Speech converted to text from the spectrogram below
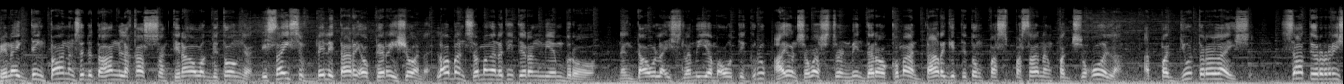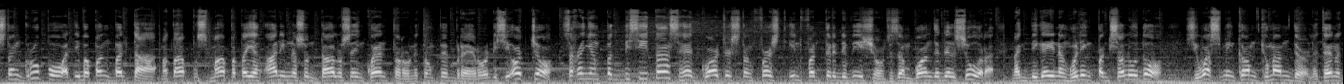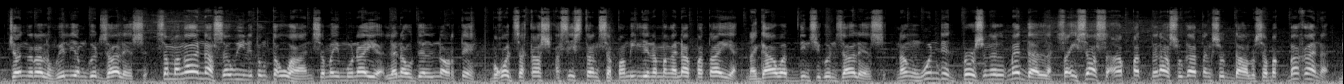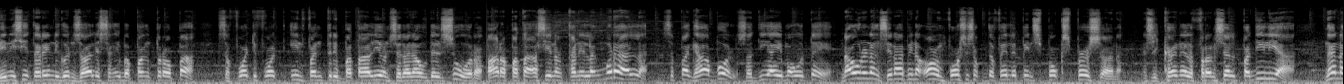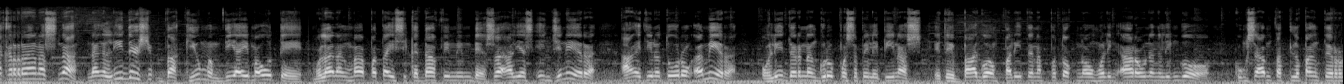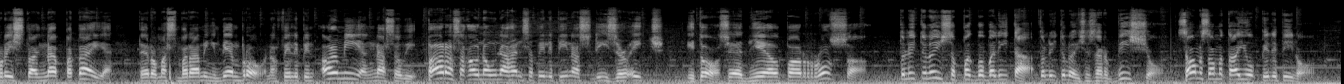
Pinaigting pa ng sandatahang lakas ang tinawag nitong decisive military operation laban sa mga natitirang miyembro ng Dawla Islamiyah Maute Group. Ayon sa Western Mindanao Command, target itong paspasan ng pagsukol at pag-neutralize sa teroristang grupo at iba pang banta matapos mapatay ang anim na sundalo sa enkwentro nitong Pebrero 18. Sa kanyang pagbisita sa headquarters ng 1st Infantry Division sa Zamboanga del Sur, nagbigay ng huling pagsaludo si Wasmingcom Commander Lieutenant General William Gonzales sa mga nasawi nitong tauhan sa Maymunay, Lanao del Norte. Bukod sa cash assistance sa pamilya ng mga napatay, nagawad din si Gonzales ng Wounded Personnel Medal sa isa sa apat na nasugatang sundalo sa bakbakan. Binisita rin ni Gonzales ang iba pang tropa sa 44th Infantry Battalion sa Lanao del Sur para pataasin ang kanilang moral sa paghabol sa DI Maute. Nauna nang sinabi ng Armed Forces of the Philippines spokesperson na si Colonel Francel Padilla na nakaranas na ng leadership vacuum ng DI Maute mula nang mapatay si Gaddafi Mimbesa alias Engineer ang itinuturong Amir o leader ng grupo sa Pilipinas. Ito'y bago ang palitan ng putok noong huling araw ng linggo kung saan tatlo pang terorista ang napatay pero mas maraming miyembro ng Philippine Army ang nasawi. Para sa kaunaunahan sa Pilipinas, D0H, ito si Edniel Parrosa. Tuloy-tuloy sa pagbabalita, tuloy-tuloy sa serbisyo. Sama-sama tayo, Pilipino.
